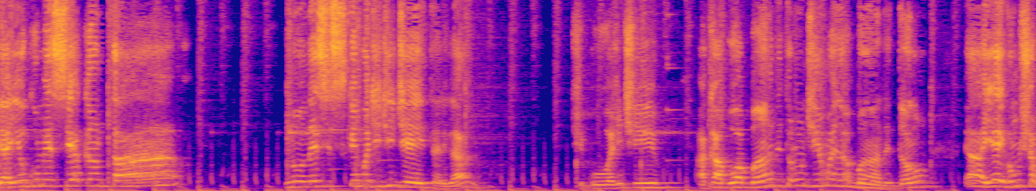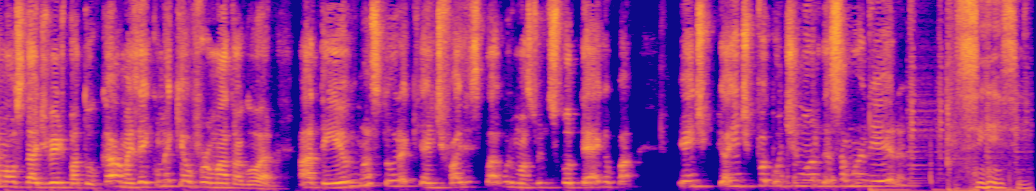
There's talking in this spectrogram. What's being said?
E aí eu comecei a cantar no, nesse esquema de DJ, tá ligado? Tipo, a gente acabou a banda, então não tinha mais a banda. Então Ah, e aí, vamos chamar o Cidade Verde para tocar? Mas aí, como é que é o formato agora? Ah, tem eu e o Mastor aqui, a gente faz esse bagulho, Mastor discoteca, pá. E a gente, a gente foi continuando dessa maneira. Sim, sim.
